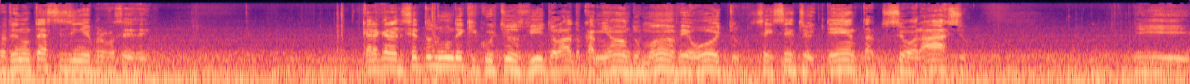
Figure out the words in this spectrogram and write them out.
Fazendo um testezinho aí pra vocês aí. Quero agradecer a todo mundo aí que curtiu os vídeos lá do caminhão, do MAN V8 680, do seu Horácio. E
